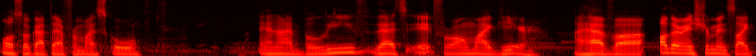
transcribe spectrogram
Also got that from my school. And I believe that's it for all my gear. I have uh, other instruments like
